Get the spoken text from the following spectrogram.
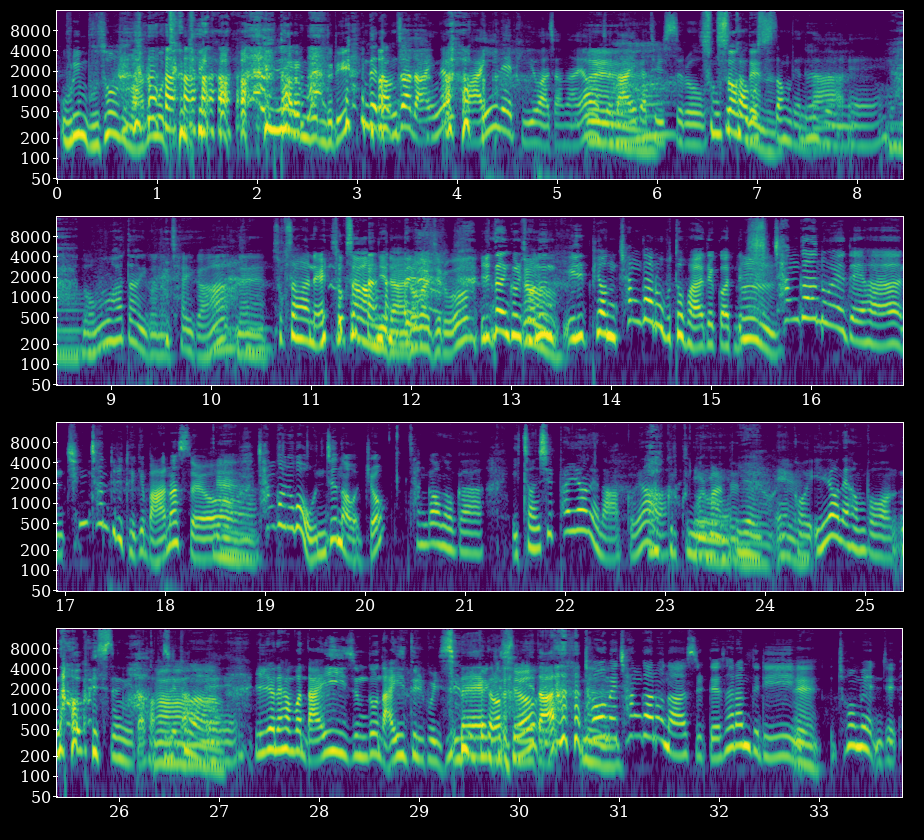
네. 우린 무서워서 말을 못했네. 다른 분들이. 근데 남자 나이는 와인에 비유하잖아요. 네. 이제 나이가 들수록 숙성하고 숙성된다. 네. 야, 너무하다 이거는 차이가. 아, 네. 속상하네. 속상합니다. 네. 여러 가지로. 일단 그럼 저는 어. 1편 창간호부터 봐야 될 것 같은데 음. 창간호에 대한 칭찬들이 되게 많았어요. 네. 창간호가 언제 나왔죠? 창간호가 2018년에 나왔고요. 아, 그렇군요. 얼마 안 됐네요. 예. 예. 거의 1년에 한 번 나오고 있습니다. 잡지가. 아, 네. 1년에 한 번 나이즘도 나이 들고 있습니다. 네, 그렇습니다. 네. 처음에 창간호 나왔을 때 사람들이 네. 처음에 이제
